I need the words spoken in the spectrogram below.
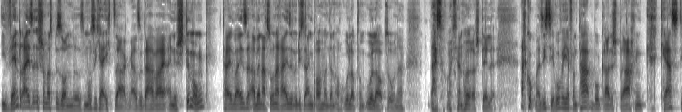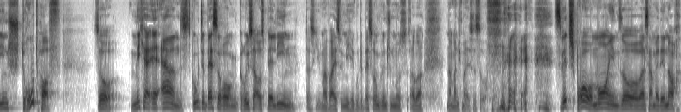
Eventreise ist schon was Besonderes, muss ich ja echt sagen. Also da war eine Stimmung teilweise, aber nach so einer Reise würde ich sagen, braucht man dann auch Urlaub vom Urlaub so, ne? Also euch an eurer Stelle. Ach, guck mal, siehst du, wo wir hier von Papenburg gerade sprachen, Kerstin Struthoff so, Michael Ernst, gute Besserung, Grüße aus Berlin. Dass ich immer weiß, wie mir hier gute Besserung wünschen muss, aber na, manchmal ist es so. Switch Pro, moin, so, was haben wir denn noch?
